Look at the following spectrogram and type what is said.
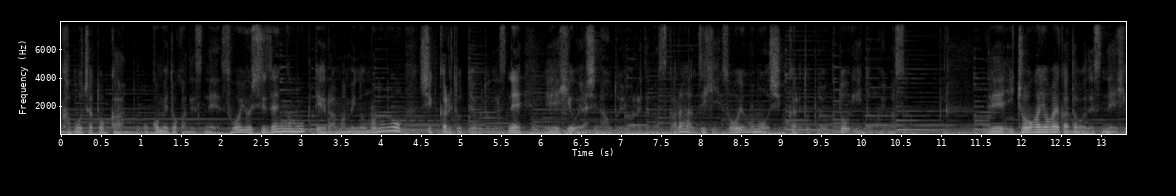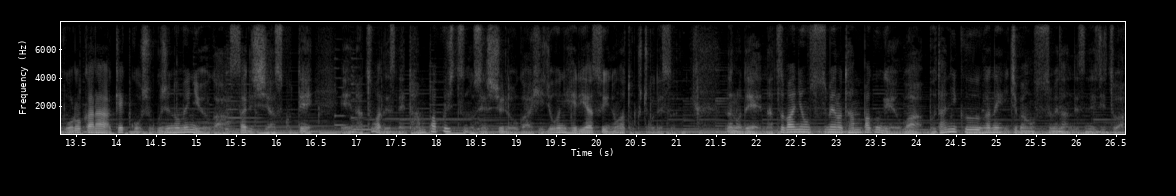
かぼちゃとかお米とかですねそういう自然が持っている甘みのものをしっかりとっておくとですね、えー、火を養うと言われてますから是非そういうものをしっかりとっておくといいと思います。で胃腸が弱い方はですね日頃から結構食事のメニューがあっさりしやすくて、えー、夏はですねタンパク質の摂取量が非常に減りやすいのが特徴です。なので夏場におすすめのタンパク源は豚肉がね一番おすすめなんですね実は。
